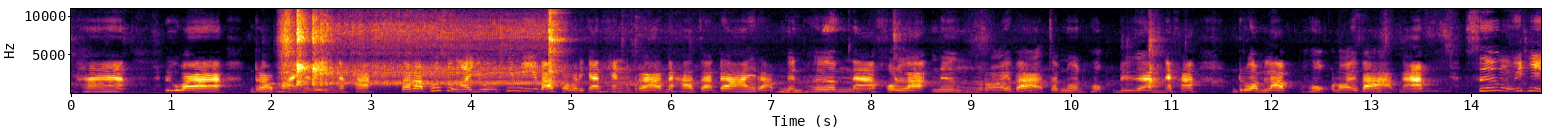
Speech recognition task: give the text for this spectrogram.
2565 หรือว่ารอบใหม่นั่นเองนะคะสำหรับผู้สูงอายุที่มีบัตรสวัสดิการแห่งรัฐนะคะ จะได้รับเงินเพิ่มนะคนละ 100 บาทจำนวน 6 เดือนนะคะ รวมรับ 600 บาทนะ ซึ่งวิธี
